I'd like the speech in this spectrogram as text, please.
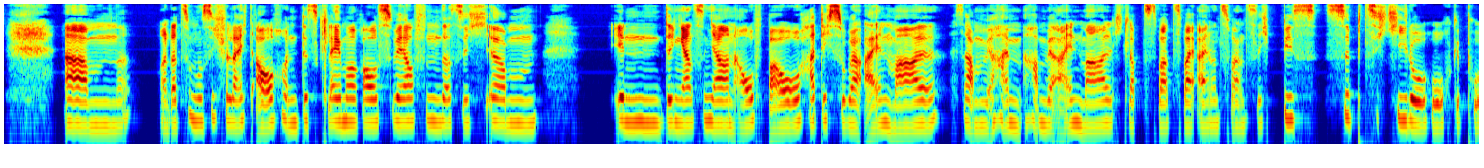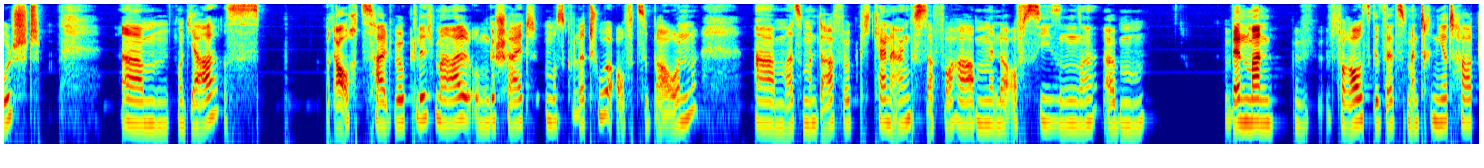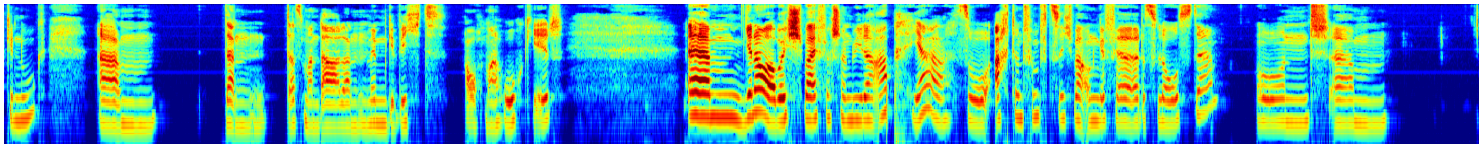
Ähm, und dazu muss ich vielleicht auch ein Disclaimer rauswerfen, dass ich ähm, in den ganzen Jahren Aufbau hatte ich sogar einmal, das haben wir, haben wir einmal, ich glaube, das war 2021, bis 70 Kilo hochgepusht. Ähm, und ja, es braucht's halt wirklich mal, um gescheit Muskulatur aufzubauen. Ähm, also man darf wirklich keine Angst davor haben in der Off-Season, ähm, wenn man, vorausgesetzt, man trainiert hart genug, ähm, dann, dass man da dann mit dem Gewicht auch mal hochgeht. Ähm, genau, aber ich schweife schon wieder ab. Ja, so 58 war ungefähr das Lowste. Und ähm,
